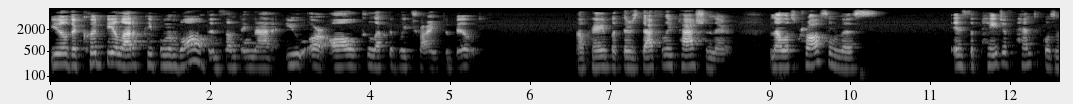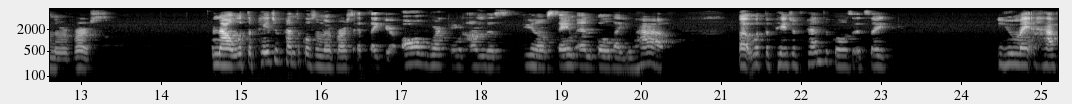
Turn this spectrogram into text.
you know, there could be a lot of people involved in something that you are all collectively trying to build. Okay, but there's definitely passion there. Now, what's crossing this is the Page of Pentacles in the reverse. Now, with the Page of Pentacles in the reverse, it's like you're all working on this, you know, same end goal that you have. But with the Page of Pentacles, it's like you might have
